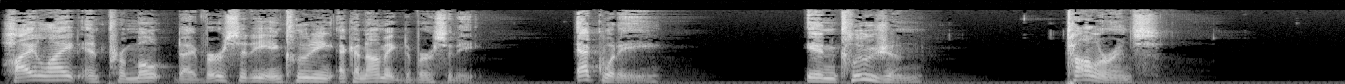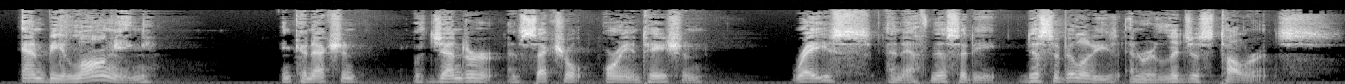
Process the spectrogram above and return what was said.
highlight and promote diversity, including economic diversity, equity, inclusion, tolerance, and belonging in connection with gender and sexual orientation, race and ethnicity, disabilities, and religious tolerance.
